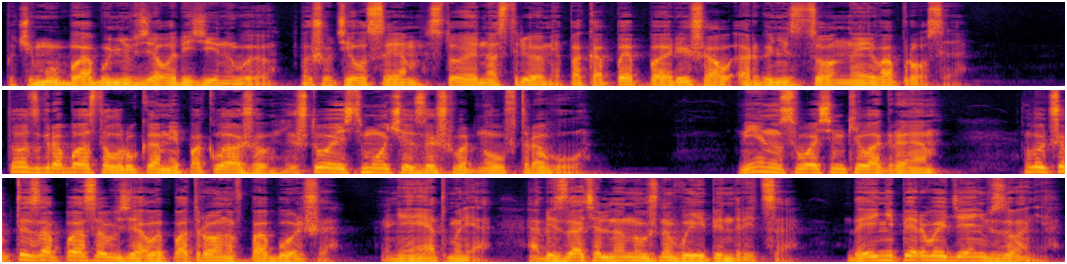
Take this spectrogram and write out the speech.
«Почему бабу не взял резиновую?» – пошутил Сэм, стоя на стреме, пока Пеппа решал организационные вопросы. Тот сгробастал руками поклажу и, что есть мочи, зашвырнул в траву. «Минус восемь килограмм. Лучше б ты запасов взял и патронов побольше. Нет, мля, обязательно нужно выпендриться. Да и не первый день в зоне».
